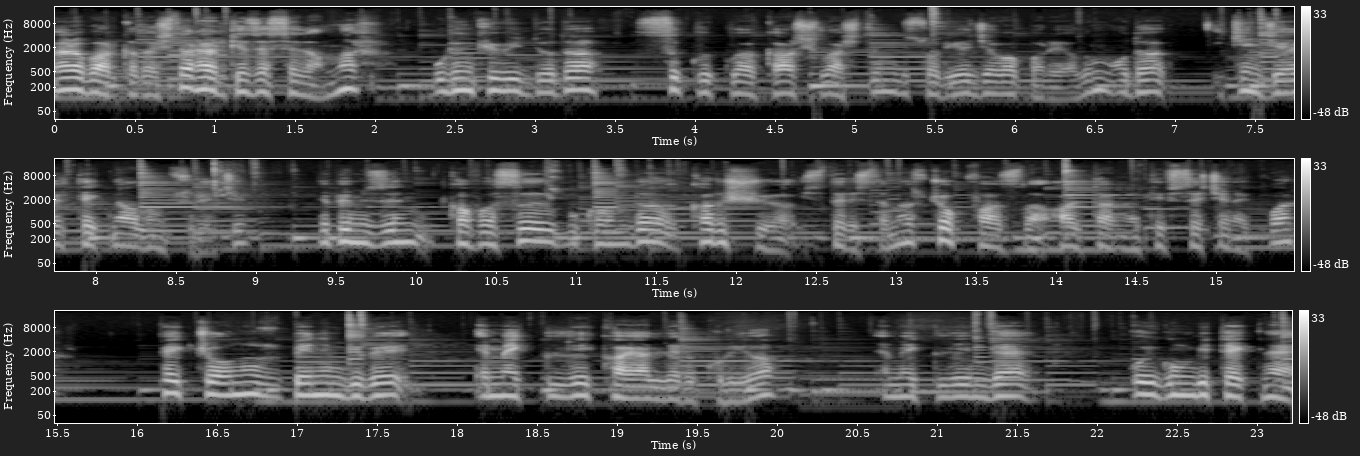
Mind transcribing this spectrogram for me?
Merhaba arkadaşlar, herkese selamlar. Bugünkü videoda sıklıkla karşılaştığım bir soruya cevap arayalım. O da ikinci el tekne alım süreci. Hepimizin kafası bu konuda karışıyor ister istemez. Çok fazla alternatif seçenek var. Pek çoğunuz benim gibi emeklilik hayalleri kuruyor. Emekliliğinde uygun bir tekne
